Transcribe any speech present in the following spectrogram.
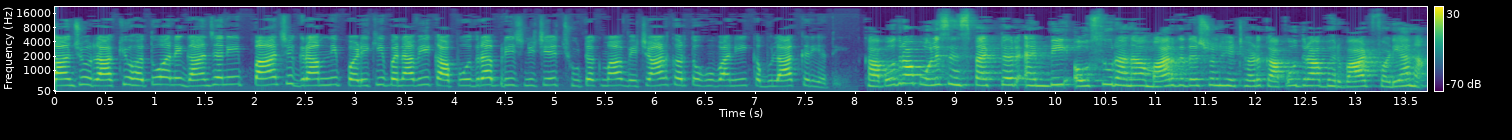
ગાંજો રાખ્યો હતો અને ગાંજાની પાંચ ગ્રામની પડીકી બનાવી કાપોદરા બ્રિજ નીચે છૂટકમાં વેચાણ કરતો હોવાની કબૂલાત કરી હતી. Kapodara police inspector M B ઔસુરાના માર્ગદર્શન હેઠળ કાપોદરા ભરવાડ ફળિયાના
